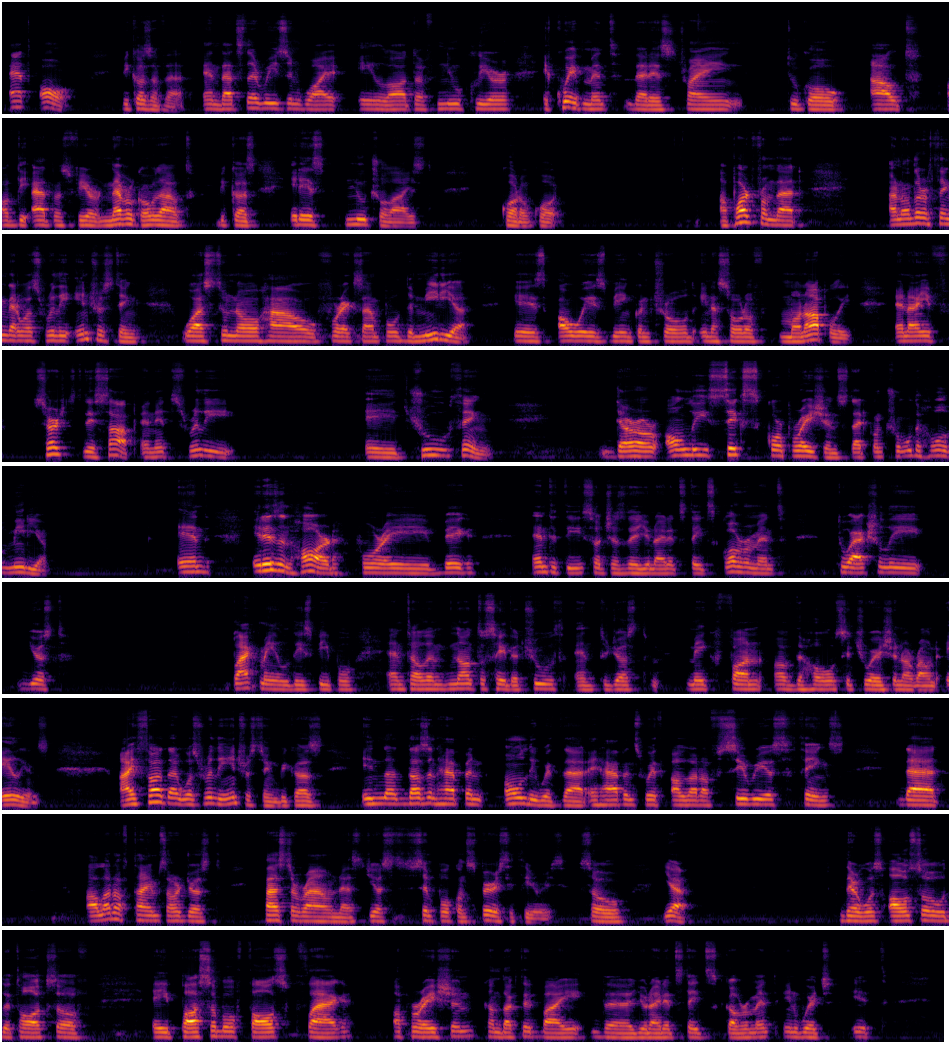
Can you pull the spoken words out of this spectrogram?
at all because of that. And that's the reason why a lot of nuclear equipment that is trying to go out of the atmosphere never goes out because it is neutralized, quote unquote. Apart from that, another thing that was really interesting was to know how, for example, the media is always being controlled in a sort of monopoly. And I've searched this up, and it's really a true thing. There are only six corporations that control the whole media. And it isn't hard for a big entity such as the United States government to actually just blackmail these people and tell them not to say the truth and to just make fun of the whole situation around aliens. I thought that was really interesting because it doesn't happen only with that, it happens with a lot of serious things that a lot of times are just passed around as just simple conspiracy theories. So, yeah, there was also the talks of a possible false flag operation conducted by the United States government in which it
